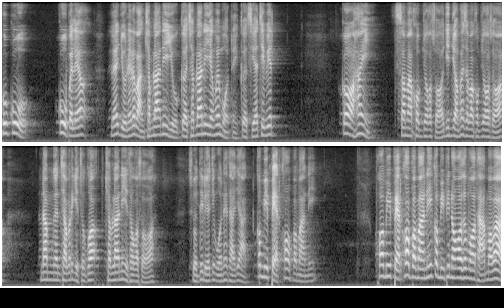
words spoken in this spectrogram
ผู้กู้กู้ไปแล้ว และอยู่ในระหว่างชำระหนี้อยู่ เกิดชำระหนี้ยังไม่หมดนี่เกิดเสียชีวิต ก็ให้สมาคมจกสยินยอมให้สมาคมจกสนำเงินชาปนกิจสงเคราะห์ชำระหนี้ทกสส่วนที่เหลือจึงโอนให้ทายาทก็มี 8 ข้อประมาณนี้ พอมี 8 ข้อประมาณนี้ก็มีพี่น้องอสมถามมาว่า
